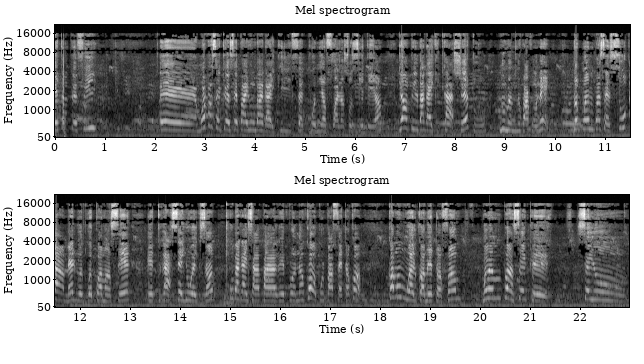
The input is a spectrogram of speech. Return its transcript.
E tan ke fi, E, mwen pense ke se pa yon bagay ki fet premier fwa nan sosyete an, gen pil bagay ki kache tou, nou menm nou pa konen. Donk mwen pense sou Armel yo dwe komanse e trase yon ekzamp pou bagay sa pa repon ankon, pou l pa fet ankon. Koman mwen kom etan fom, mwen menm pense ke se yon...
